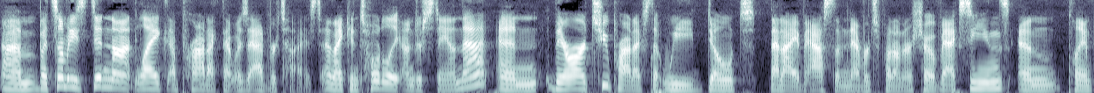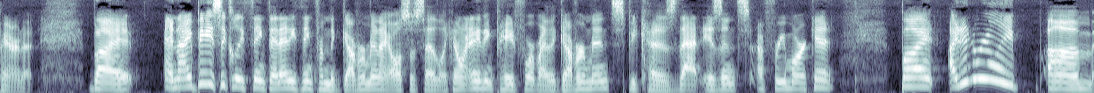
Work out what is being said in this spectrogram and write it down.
um, but somebody did not like a product that was advertised. And I can totally understand that. And there are two products that we don't, that I've asked them never to put on our show vaccines and Planned Parenthood. But, and I basically think that anything from the government, I also said, like, I don't want anything paid for by the government because that isn't a free market. But I didn't really, um,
